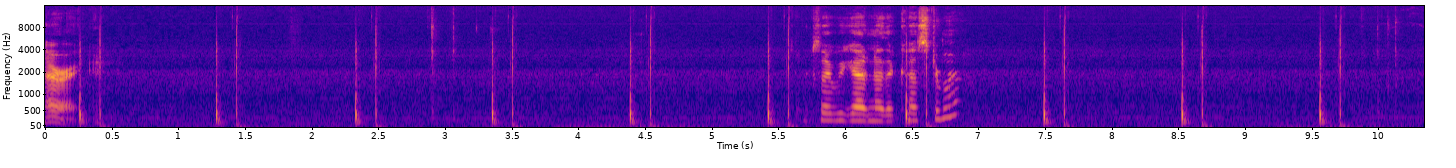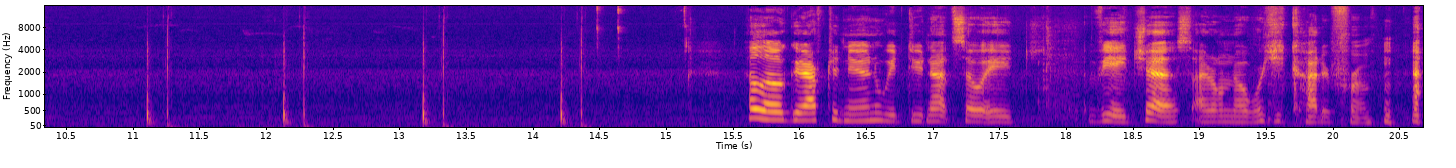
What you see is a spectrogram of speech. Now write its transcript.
All right. Looks like we got another customer. Hello, good afternoon. We do not sell a VHS. I don't know where you got it from.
